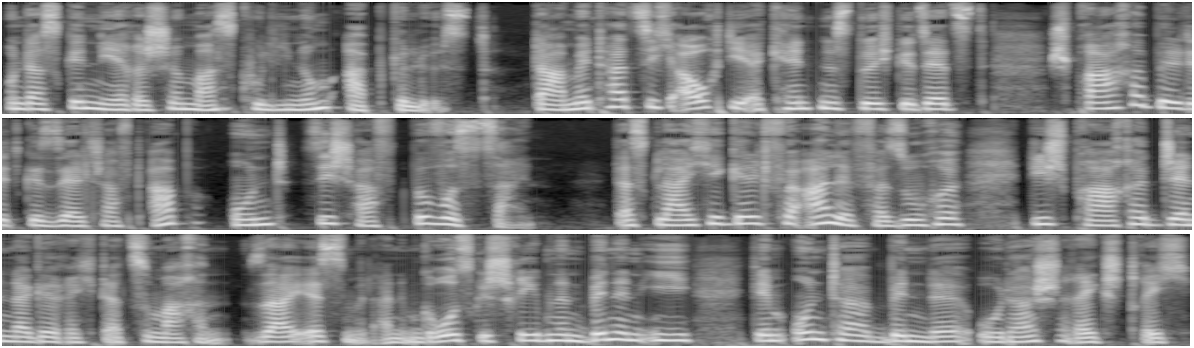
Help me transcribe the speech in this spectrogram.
und das generische Maskulinum abgelöst. Damit hat sich auch die Erkenntnis durchgesetzt, Sprache bildet Gesellschaft ab und sie schafft Bewusstsein. Das Gleiche gilt für alle Versuche, die Sprache gendergerechter zu machen, sei es mit einem großgeschriebenen Binnen-I, dem Unterbinde oder Schrägstrich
